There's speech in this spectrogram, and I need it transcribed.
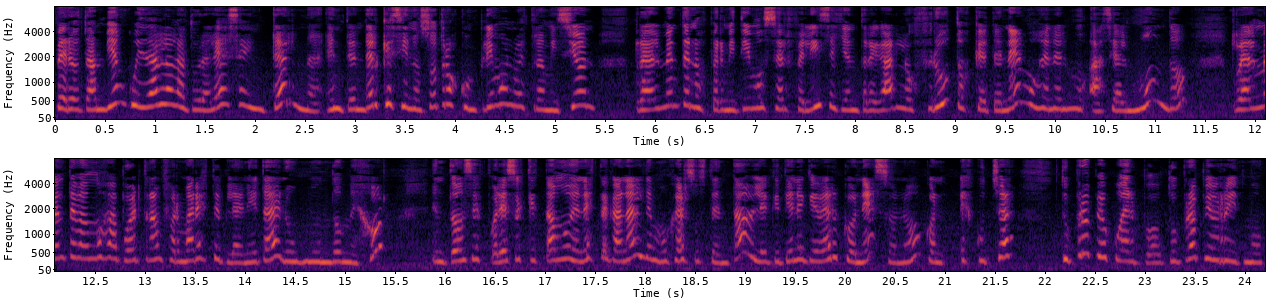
pero también cuidar la naturaleza interna, entender que si nosotros cumplimos nuestra misión, realmente nos permitimos ser felices y entregar los frutos que tenemos en el, hacia el mundo, realmente vamos a poder transformar este planeta en un mundo mejor. Entonces, por eso es que estamos en este canal de Mujer Sustentable, que tiene que ver con eso, ¿no? Con escuchar tu propio cuerpo, tu propio ritmo.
